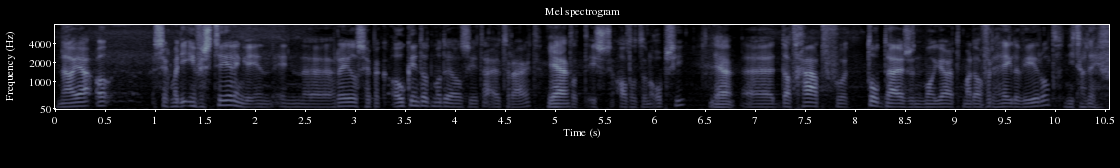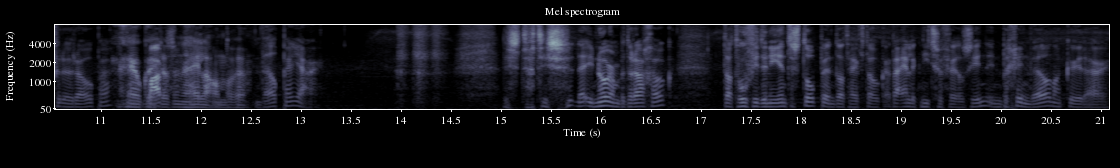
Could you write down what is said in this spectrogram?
Nou ja, zeg maar die investeringen in, in uh, rails heb ik ook in dat model zitten, uiteraard. Ja. Dat is altijd een optie. Ja. Uh, dat gaat voor tot 1000 miljard, maar dan voor de hele wereld, niet alleen voor Europa. Nee, oké, dat is een hele andere. Wel per jaar. dus dat is een enorm bedrag ook. Dat hoef je er niet in te stoppen en dat heeft ook uiteindelijk niet zoveel zin. In het begin wel, dan kun je daar,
